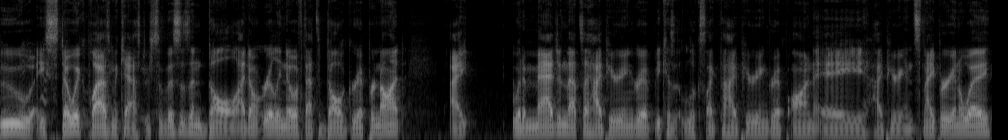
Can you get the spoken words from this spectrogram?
Ooh, a Stoic Plasma Caster. So this is in Dahl. I don't really know if that's a Dahl grip or not. I would imagine that's a Hyperion grip because it looks like the Hyperion grip on a Hyperion sniper in a way.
